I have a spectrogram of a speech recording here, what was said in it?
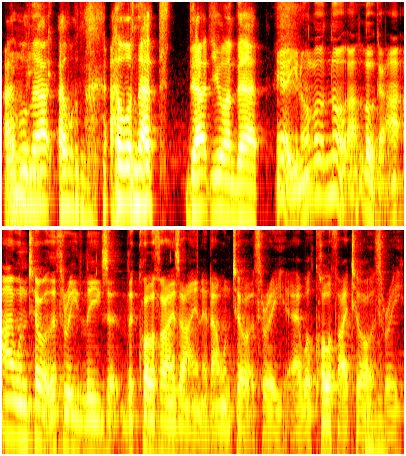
I will league- not. I will. I will not doubt you on that. Yeah, you know, no, no uh, look, I, I wouldn't tell what the three leagues, the qualifiers I entered. I won two out of three. Uh, well, qualified 2 out of three,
